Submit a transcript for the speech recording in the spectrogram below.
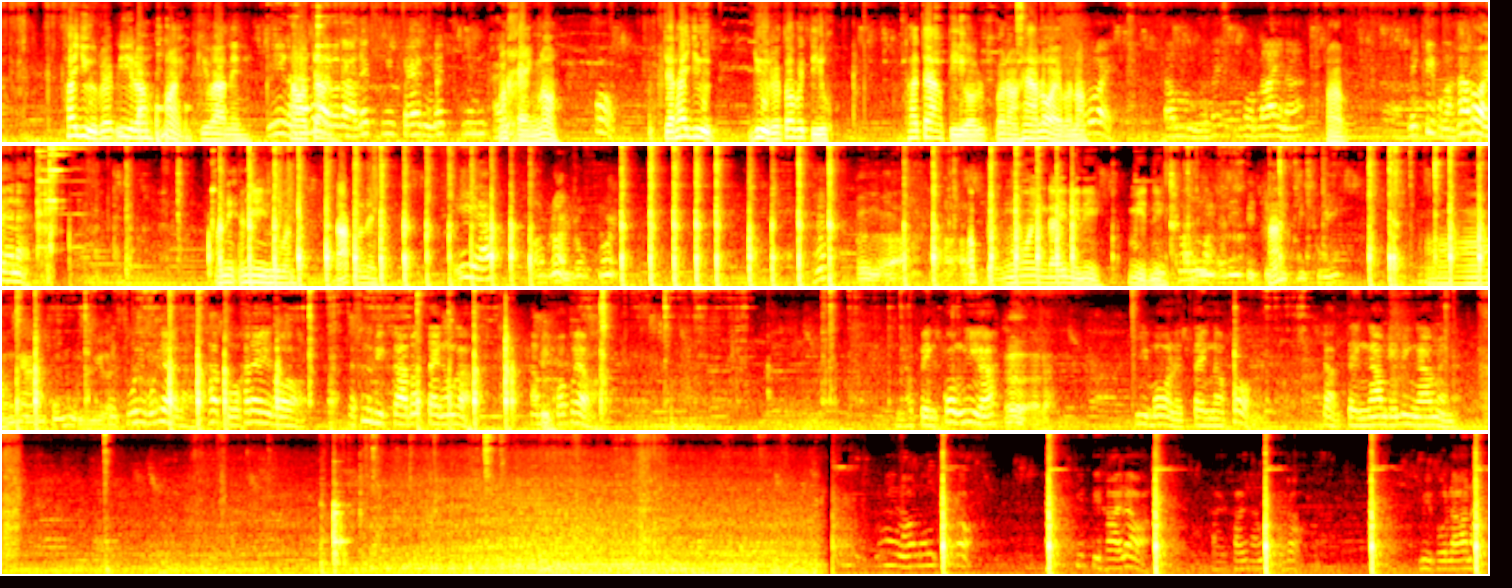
ถ้ายืดแบบอี้แล้วหน่อยกี่บาทนี่ นี่ก็เอาห้าร้จ้ะ อยประกาศเล็กนี่แป้งเล็กนี่มันมันแข็งแข็งเนาะโอ้จะถ้ายืดยืดแล้วต้องไปตี ถ้าจ้างตีก็ประมาณห้าร้อยป่ะห้าเนาะร้อยทำให้โดนไล่นะครับ ในคลิปของห้าร้อยอะเนี่ยอันนี้อันนี้คือมันดับมันเลยนี่ครับเอาหน่อยลูกหน่อยฮะเออเอาเอา เอาเอาแป้งงอยังไดนี่นี่ มีดนี่ตรอังนนี้อันนี้ปิดจะฮะมีทุยอ๋องามคุ้มอยู่เลไอ้ยซุยผมใหญ่ล่ะถ้าตัวเขาได้ก็จะซื้อมีการมาแต่งเอากะถ้ามีครบแล้วเอาเป็นกล้องนี่กะเอออะไรนี่หม้อเลยแต่งนะพ่อดักแต่งงามเห็นได้งามเลยนะนี่เนาะลุงก็คิดตีขายแล้วอะขายขายทั้งหมดแล้วมีโบราณนะ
